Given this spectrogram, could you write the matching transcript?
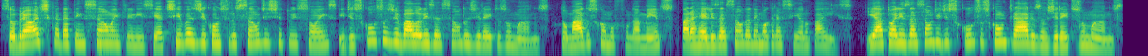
sobre a ótica da tensão entre iniciativas de construção de instituições e discursos de valorização dos direitos humanos, tomados como fundamentos para a realização da democracia no país, e a atualização de discursos contrários aos direitos humanos,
